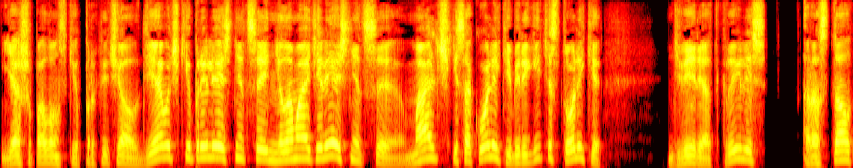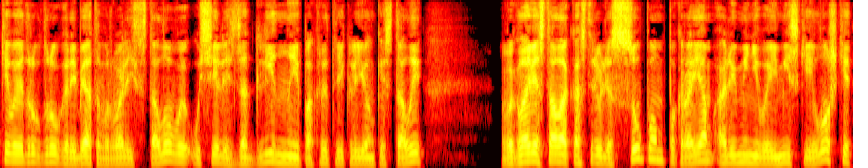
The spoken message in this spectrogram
Яша Полонский прокричал «Девочки при лестнице, не ломайте лестницы! Мальчики-соколики, берегите столики!» Двери открылись, расталкивая друг друга, ребята ворвались в столовую, уселись за длинные, покрытые клеенкой столы, во главе стола кастрюля с супом, по краям алюминиевые миски и ложки,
